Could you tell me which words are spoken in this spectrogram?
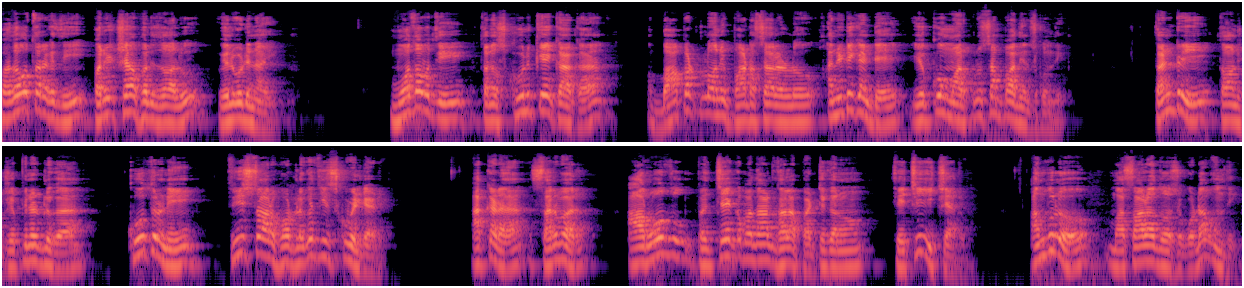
పదవ తరగతి పరీక్షా ఫలితాలు వెలువడినాయి. మోదవతి తన స్కూల్కే కాక బాపట్లోని పాఠశాలల్లో అన్నిటికంటే ఎక్కువ మార్కులు సంపాదించుకుంది. తండ్రి తాను చెప్పినట్లుగా కూతురుని త్రీ స్టార్ హోటల్కి తీసుకువెళ్ళాడు. అక్కడ సర్వర్ ఆ రోజు ప్రత్యేక పదార్థాల పట్టికను తెచ్చి ఇచ్చారు. అందులో మసాలా దోశ కూడా ఉంది.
